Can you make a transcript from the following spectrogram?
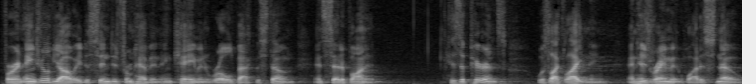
for an angel of Yahweh descended from heaven and came and rolled back the stone and sat upon it. His appearance was like lightning, and his raiment white as snow.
